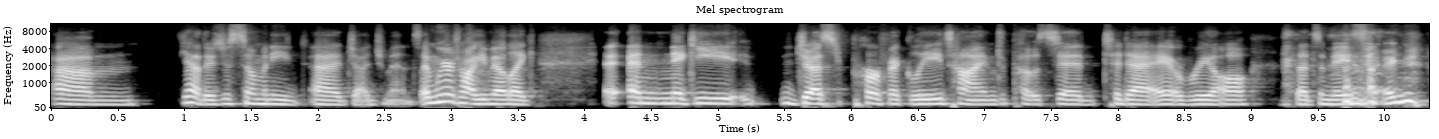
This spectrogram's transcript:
um yeah, there's just so many uh judgments. And we were talking about like and Nikki just perfectly timed posted today a reel that's amazing.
